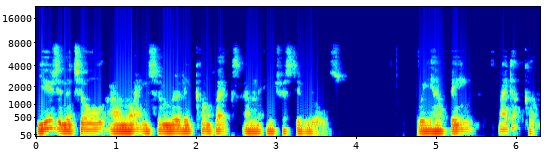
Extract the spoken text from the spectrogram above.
using the tool and writing some really complex and interesting rules. We have been iDAppCom.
